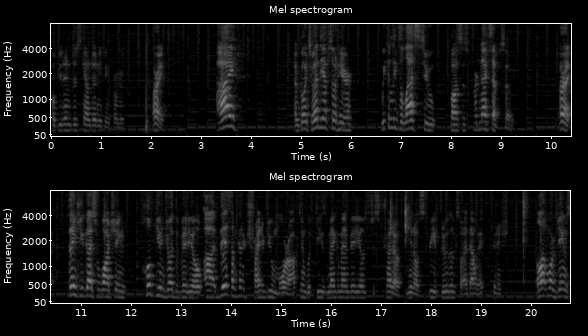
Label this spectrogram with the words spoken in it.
Hope you didn't discount anything from me. Alright. I am going to end the episode here. We can leave the last two bosses for next episode. Alright, thank you guys for watching. Hope you enjoyed the video. Uh, this I'm gonna try to do more often with these Mega Man videos. Just try to, you know, speed through them so I, that way I can finish a lot more games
